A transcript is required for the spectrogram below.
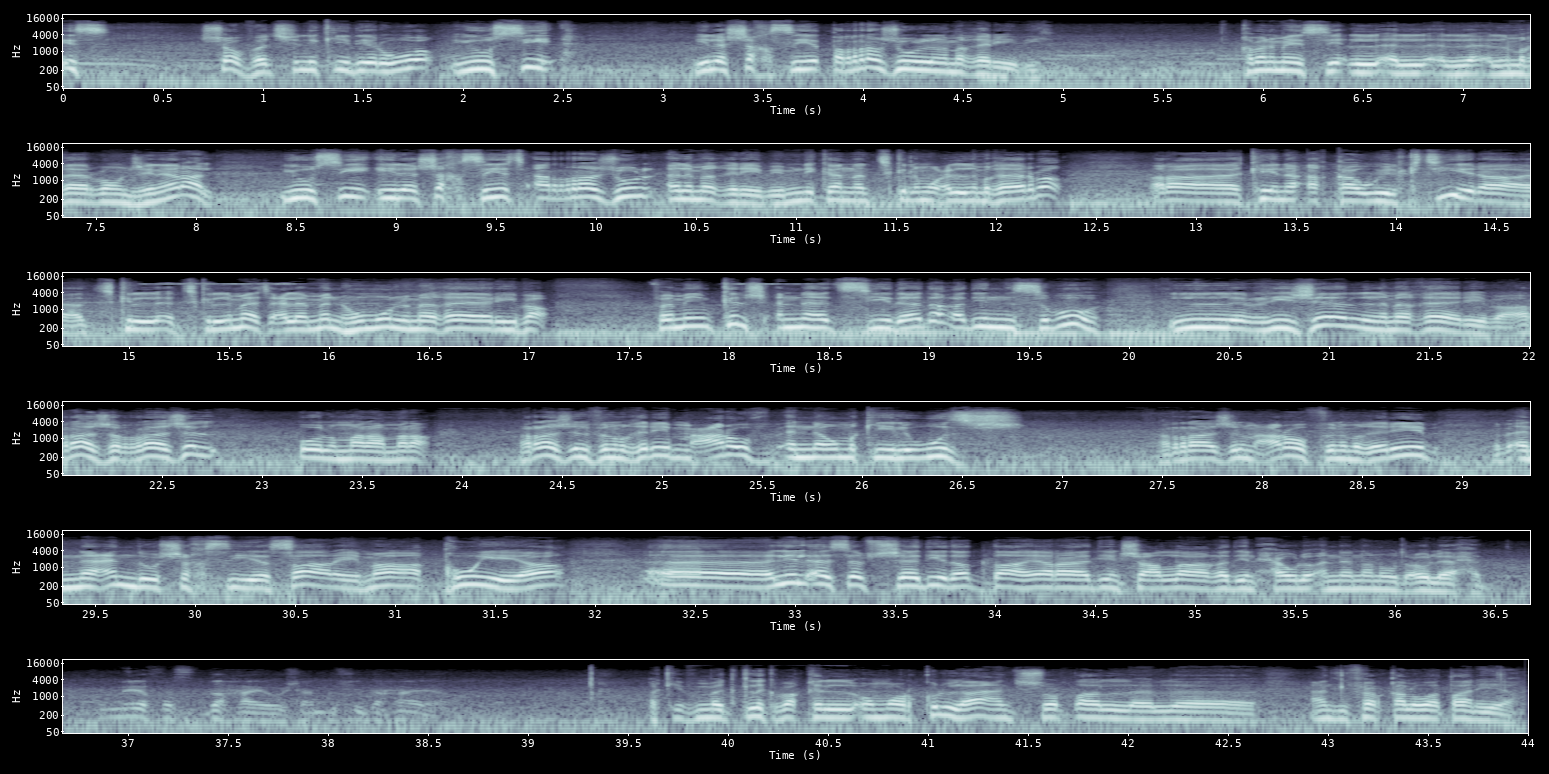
كيس شوف هادشي اللي كيدير هو يسيء إلى شخصية الرجل المغربي. قبل ما يسيء ال- ال- ال- المغاربة en général يسيء إلى شخصية الرجل المغربي. ملي كنتكلموا على المغاربة راه كاينة أقاويل كثيرة تكل- تكلمات على من هم المغاربة. فما يمكنش أن هذا السيد هذا غادي ننسبوه للرجال المغاربة. الراجل راجل والمراه مراه الراجل في المغرب معروف بأنه ما كيلوزش. الراجل معروف في المغرب بأن عنده شخصية صارمة قوية. آه للأسف الشديد هاد الظاهرة هذه إن شاء الله غادي نحاولوا أننا نوضعوا لها حد فيما يخص الضحايا؟ واش عنده شي ضحايا؟ كيف ما قلت لك باقي الأمور كلها عند الشرطة ال- ال- عند الفرقة الوطنية.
